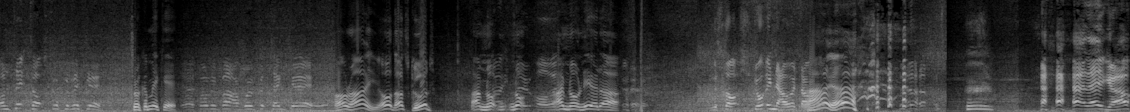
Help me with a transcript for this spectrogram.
On TikTok, Trucker Mickey. Trucker Mickey. Yeah, phone me back. I'm going for 10k. All right. Oh, that's good. I'm not not. I'm not near that. I'm gonna start strutting now. and Ah, yeah. there you go.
